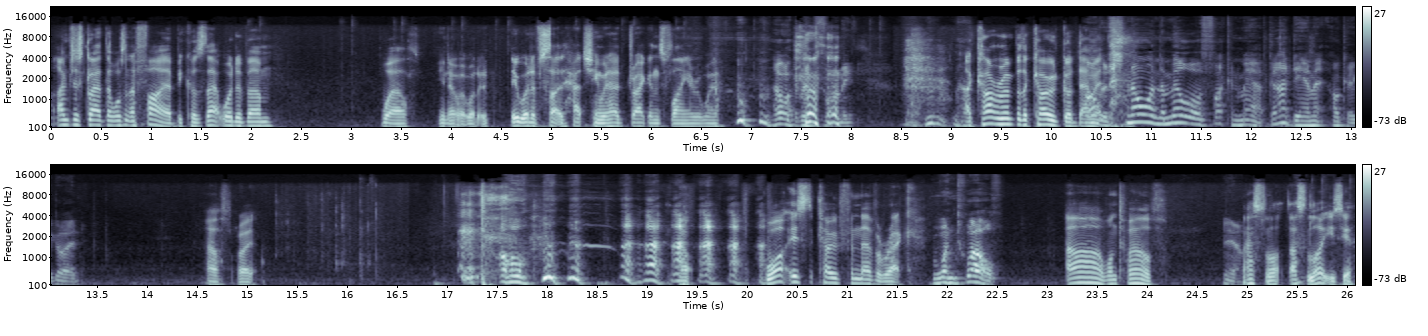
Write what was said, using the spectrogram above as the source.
I'm just glad there wasn't a fire because that would have um. Well, you know, it would have it would have started hatching. We had dragons flying everywhere. That would have been funny. I can't remember the code. God damn oh, it! there's snow in the middle of the fucking map. God damn it. Okay, go ahead. Oh, right. Oh, What is the code for Netherrack? 112. Ah, 112. Yeah. That's a lot. That's a lot easier.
